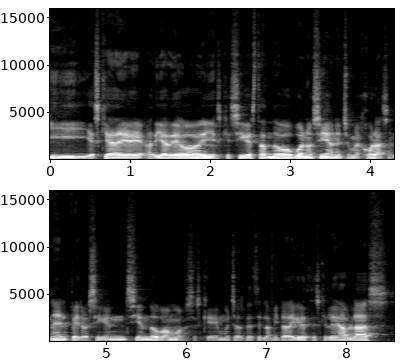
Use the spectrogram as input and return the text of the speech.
Y es que a, a día de hoy es que sigue estando, bueno, sí, han hecho mejoras en él, pero siguen siendo, vamos, es que muchas veces, la mitad de veces que le hablas,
